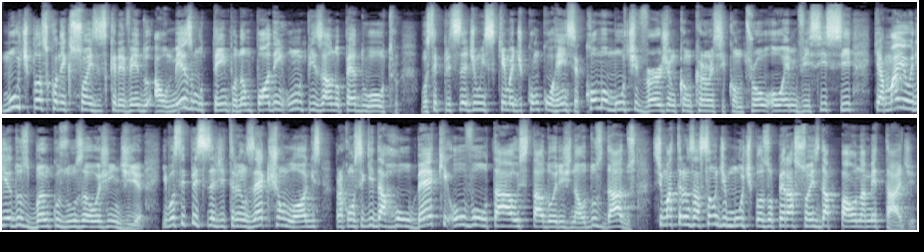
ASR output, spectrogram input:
Múltiplas conexões escrevendo ao mesmo tempo não podem um pisar no pé do outro. Você precisa de um esquema de concorrência como o Multiversion Concurrency Control ou MVCC, que a maioria dos bancos usa hoje em dia. E você precisa de transaction logs para conseguir dar rollback ou voltar ao estado original dos dados se uma transação de múltiplas operações dá pau na metade.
